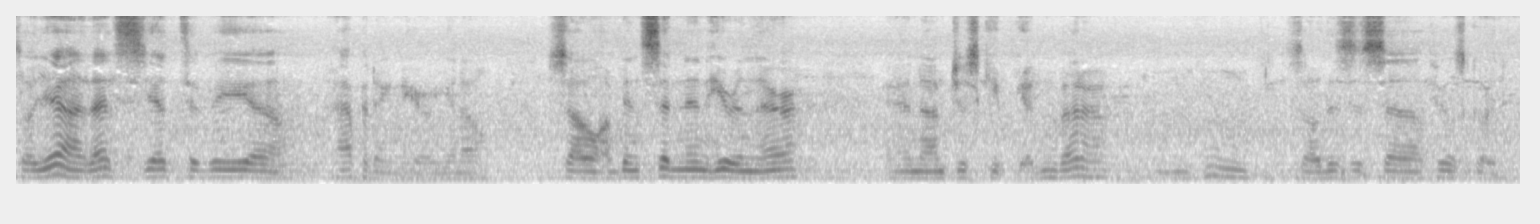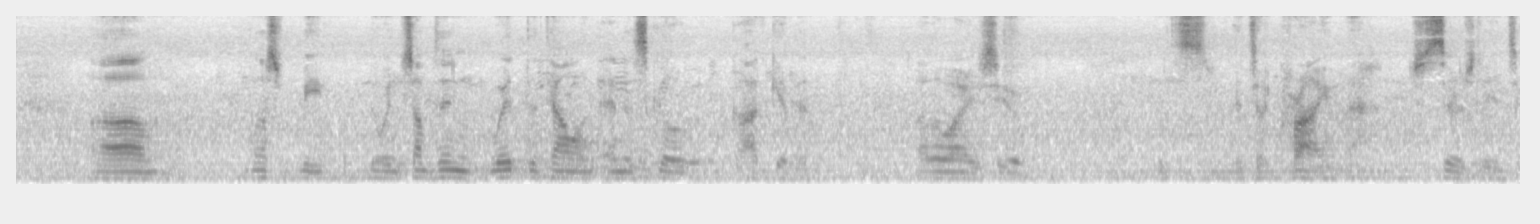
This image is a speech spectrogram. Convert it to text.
so, yeah, that's yet to be uh, happening here, you know. So I've been sitting in here and there and I'm just keep getting better. Mm -hmm. So this is uh, feels good. Um, must be doing something with the talent and the skill God given. Otherwise, you it's it's a crime. Seriously, it's a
